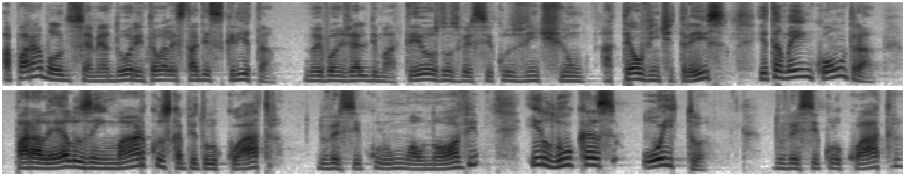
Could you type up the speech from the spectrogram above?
A parábola do semeador, então, ela está descrita no Evangelho de Mateus, nos versículos 21 até o 23, e também encontra paralelos em Marcos capítulo 4, do versículo 1 ao 9, e Lucas 8, do versículo 4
